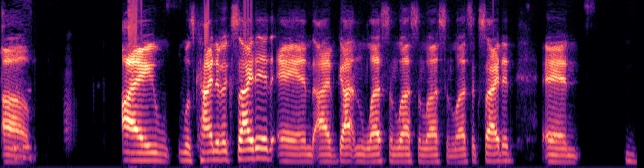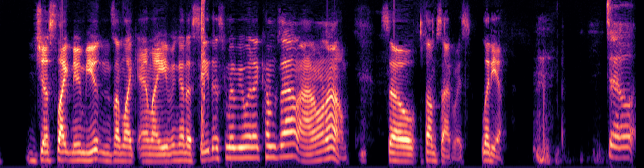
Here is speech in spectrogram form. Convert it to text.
um, I was kind of excited, and I've gotten less and less and less and less excited. And just like New Mutants, I'm like, am I even going to see this movie when it comes out? I don't know. So, thumb sideways. Lydia. So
